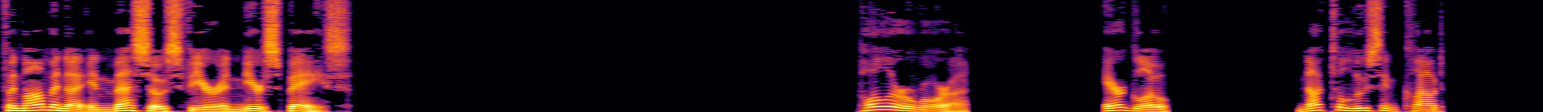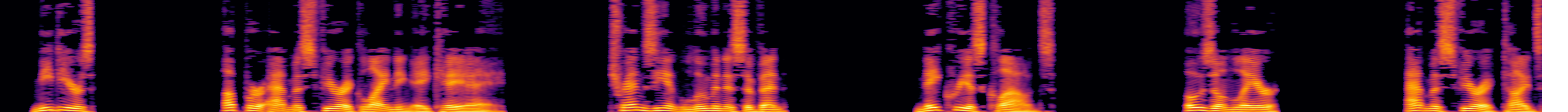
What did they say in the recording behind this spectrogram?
Phenomena in mesosphere and near space Polar aurora Airglow Noctilucent cloud Meteors Upper atmospheric lightning aka Transient luminous event Nacreous clouds Ozone layer Atmospheric tides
